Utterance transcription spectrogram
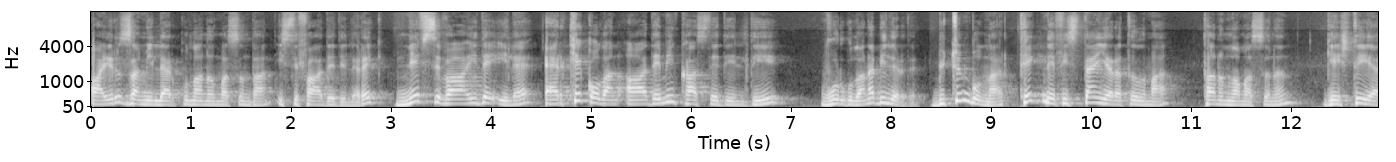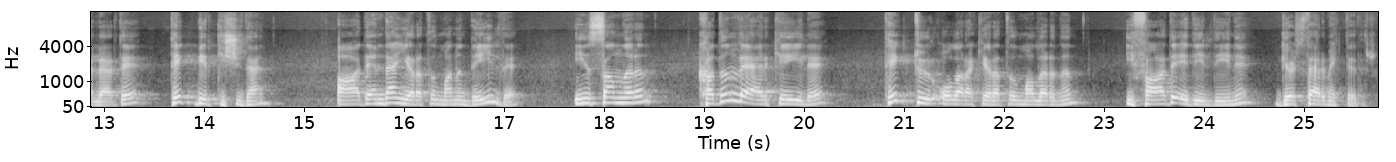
ayrı zamirler kullanılmasından istifade edilerek nefsi vahide ile erkek olan Adem'in kastedildiği vurgulanabilirdi. Bütün bunlar tek nefisten yaratılma tanımlamasının geçtiği yerlerde tek bir kişiden Adem'den yaratılmanın değil de insanların kadın ve erkeğiyle tek tür olarak yaratılmalarının ifade edildiğini göstermektedir.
